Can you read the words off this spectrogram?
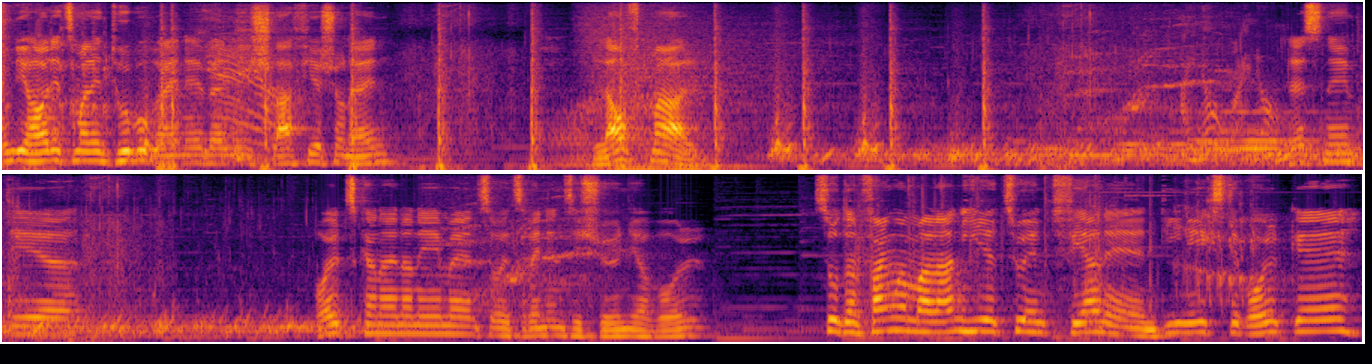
Und ihr haut jetzt mal den Turbo rein, weil ich schlafe hier schon ein. Lauft mal. Das nehmt ihr. Holz kann einer nehmen. So, jetzt rennen sie schön, jawohl. So, dann fangen wir mal an hier zu entfernen. Die nächste Wolke.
